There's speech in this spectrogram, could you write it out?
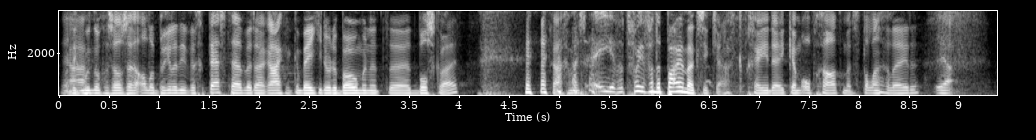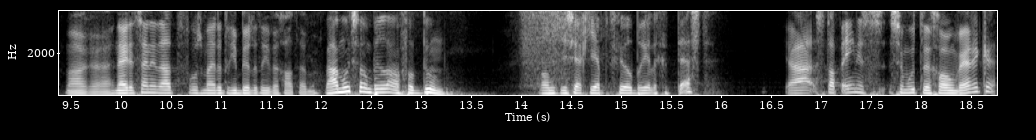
Want ja. ik moet nog eens wel zeggen, alle brillen die we getest hebben, daar raak ik een beetje door de bomen het, uh, het bos kwijt. Vragen mensen, hey, wat vond je van de Pimax? Ik, ja, ik heb geen idee, ik heb hem opgehad, maar het is te lang geleden. Ja. Maar uh, nee, dat zijn inderdaad volgens mij de drie brillen die we gehad hebben. Waar moet zo'n bril aan voldoen? Want je zegt, je hebt veel brillen getest. Ja, stap 1 is, ze moeten gewoon werken.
